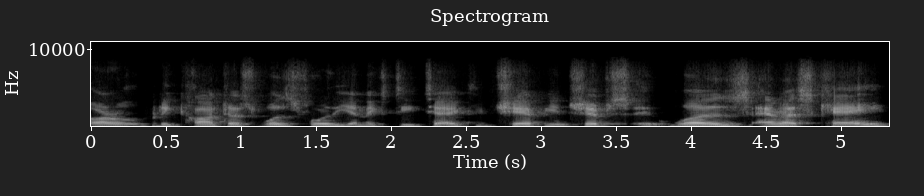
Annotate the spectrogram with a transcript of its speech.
our opening contest was for the NXT Tag Team Championships. It was MSK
